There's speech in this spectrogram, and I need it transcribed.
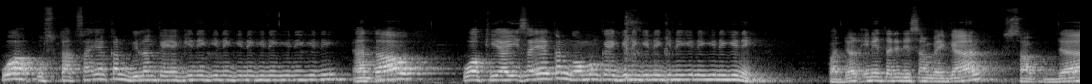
wah ustadz saya kan bilang kayak gini gini gini gini gini gini. Atau wah kiai saya kan ngomong kayak gini gini gini gini gini gini Padahal ini tadi disampaikan sabda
